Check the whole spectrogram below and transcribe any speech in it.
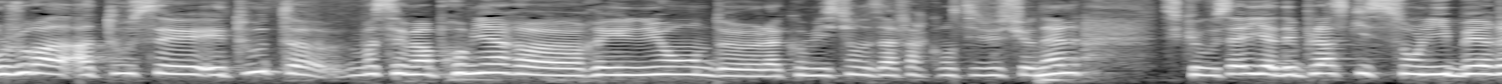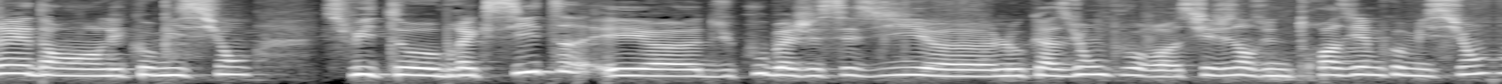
bonjour à, tous et, toutes. Moi, c'est ma première euh, réunion de la commission des affaires constitutionnelles. Parce que vous savez, il y a des places qui se sont libérées dans les commissions suite au Brexit. Et euh, du coup, bah, j'ai saisi euh, l'occasion pour siéger dans une troisième commission.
